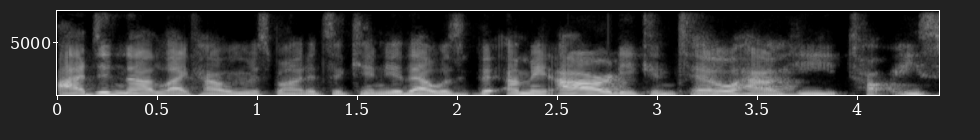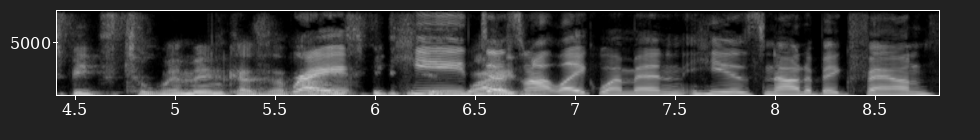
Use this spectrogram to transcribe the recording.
I did not like how he responded to Kenya. That was, I mean, I already can tell how he talk, he speaks to women because of right. he, he does not like women. He is not a big fan.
